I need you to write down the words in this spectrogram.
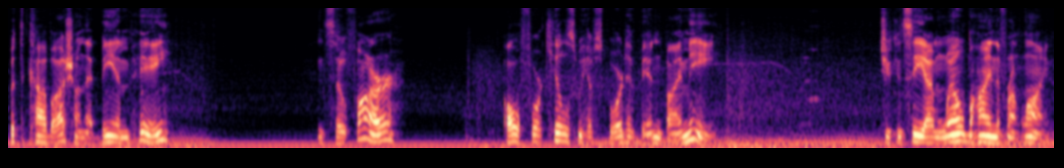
Put the kibosh on that BMP. And so far, all four kills we have scored have been by me. As you can see, I'm well behind the front line.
